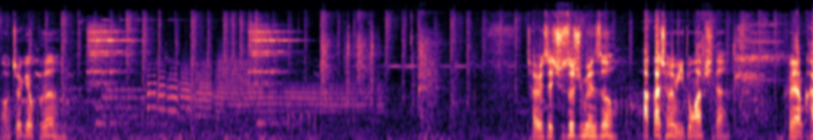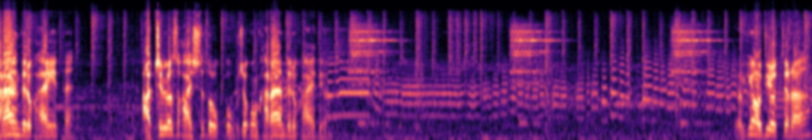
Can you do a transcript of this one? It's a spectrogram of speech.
아 저기였구나. 자 요새 주소 주면서 아까처럼 이동합시다. 그냥 가라는 대로 가야겠다. 앞질러서 갈 수도 없고 무조건 가라는 대로 가야 돼요 여기 어디였더라?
